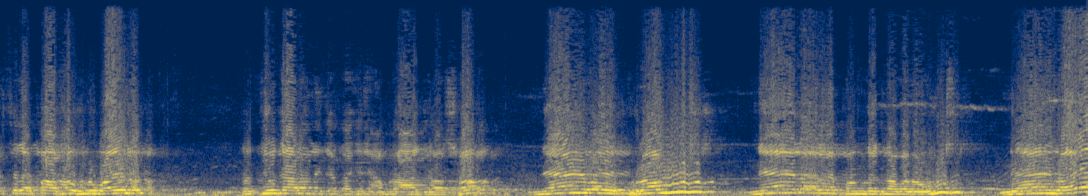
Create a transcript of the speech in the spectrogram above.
कसैलाई पाखा हुनु भएन। र त्यो कारणले गर्दाखेरि हाम्रो आग्रह छ न्यायालय पुऱ्याउनुहोस् न्यायालयलाई बन्धक नबनाउनुहोस् न्यायालय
